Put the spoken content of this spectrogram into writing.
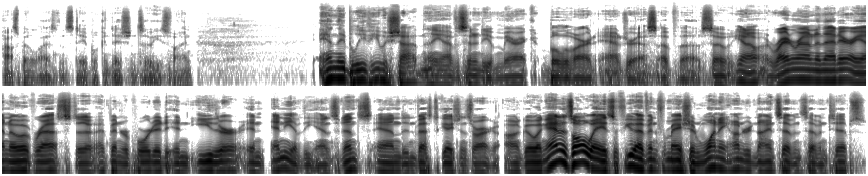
hospitalized in stable condition, so he's fine. And they believe he was shot in the vicinity of Merrick Boulevard address of uh, so you know right around in that area. No arrests uh, have been reported in either in any of the incidents, and investigations are ongoing. And as always, if you have information, one 977 tips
